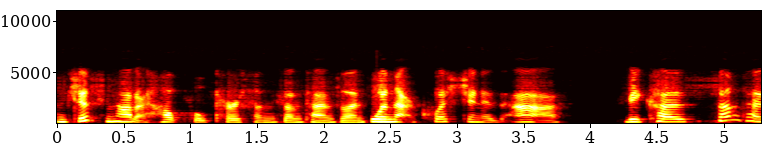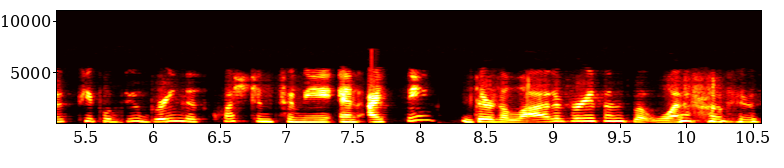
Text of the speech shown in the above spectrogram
I'm just not a helpful person sometimes when when that question is asked because sometimes people do bring this question to me and I think there's a lot of reasons, but one of them is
